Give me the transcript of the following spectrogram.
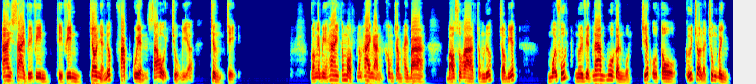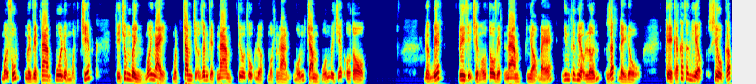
ai sai với Vin thì Vin cho nhà nước pháp quyền xã hội chủ nghĩa trừng trị. Vào ngày 12 tháng 1 năm 2023, báo Soha trong nước cho biết mỗi phút người Việt Nam mua gần một chiếc ô tô, cứ cho là trung bình mỗi phút người Việt Nam mua được một chiếc, thì trung bình mỗi ngày 100 triệu dân Việt Nam tiêu thụ được 1.440 chiếc ô tô. Được biết, tuy thị trường ô tô Việt Nam nhỏ bé nhưng thương hiệu lớn rất đầy đủ, kể cả các thương hiệu siêu cấp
